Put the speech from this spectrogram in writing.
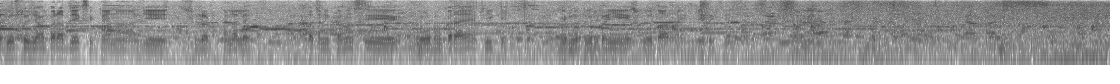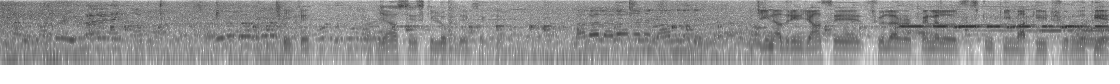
अच्छा दोस्तों, यहाँ पर आप देख सकते हैं ना, ये सोलर पैनल है। पता नहीं कहाँ से लोड होकर आया है, ठीक है। ये मजदूर भाई हैं, इसको उतार रहे हैं, ये देखिए। सामने ठीक है। यहाँ से इसकी लुक देख सकते हैं। जी नाजरीन, यहाँ से सोलर पैनल सिस्टम की मार्केट शुरू होती है।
